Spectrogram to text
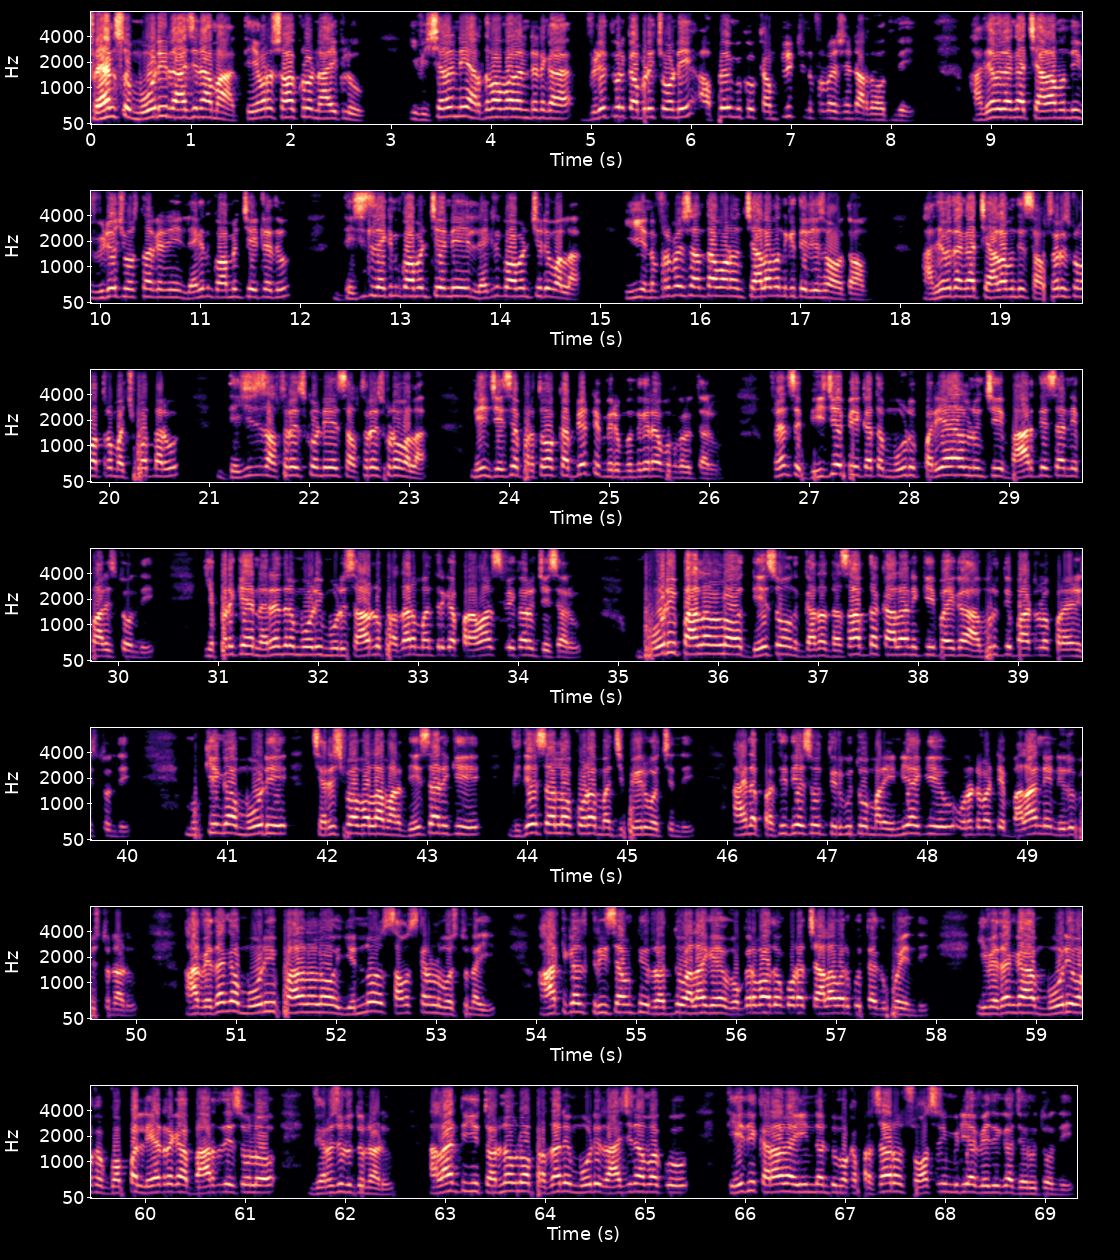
France Modi రాజీనామా తీవ్ర షాకులో నాయకులు. ఈ విషయాలన్నీ అర్థం అవ్వాలంటే వీడియో మీరు కబడ్డీ చూడండి అప్పుడే మీకు కంప్లీట్ ఇన్ఫర్మేషన్ అంటే అర్థమవుతుంది. అదేవిధంగా చాలా మంది వీడియో చూస్తున్నారు కానీ లేఖని కామెంట్ చేయట్లేదు. డిసీజ్ లేఖని కామెంట్ చేయండి లేఖని కామెంట్ చేయడం వల్ల ఈ ఇన్ఫర్మేషన్ అంతా మనం చాలా మందికి తెలియజేసం అవుతాం. అదే విధంగా చాలా మంది సబ్స్క్రైబ్ చేసుకోవడం మాత్రం మర్చిపోతున్నారు. డిసీజ్ సబ్స్క్రైబ్ చేసుకోండి సబ్స్క్రైబ్ చేసుకోవడం వల్ల నేను చేసే ప్రతి ఒక్క అప్డేట్ మీరు ముందుగానే పొందగలుగుతారు. ఫ్రెండ్స్ బీజేపీ గత మూడు పర్యాయాల నుంచి భారతదేశాన్ని పాలిస్తోంది. ఇప్పటికే నరేంద్ర మోడీ మూడు సార్లు ప్రధానమంత్రిగా ప్రమాణ స్వీకారం చేశారు. మోడీ పాలనలో దేశం గత దశాబ్ద కాలానికి పైగా అభివృద్ధి బాటలో ప్రయాణిస్తుంది. ముఖ్యంగా మోడీ చరిష్మా వల్ల మన దేశానికి విదేశాల్లో కూడా మంచి పేరు వచ్చింది. ఆయన ప్రతి దేశం తిరుగుతూ మన ఇండియాకి ఉన్నటువంటి బలాన్ని నిరూపిస్తున్నాడు. ఆ విధంగా మోడీ పాలనలో ఎన్నో సంస్కరణలు వస్తున్నాయి. ఆర్టికల్ త్రీ సెవెంటీ రద్దు అలాగే ఉగ్రవాదం కూడా చాలా వరకు తగ్గిపోయింది. ఈ విధంగా మోడీ ఒక గొప్ప లీడర్గా భారతదేశంలో విరజులుతున్నాడు. అలాంటి ఈ తరుణంలో ప్రధాని మోడీ రాజీనామాకు తేదీ ఖరారు అయిందంటూ ఒక ప్రచారం సోషల్ మీడియా వేదికగా జరుగుతోంది.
